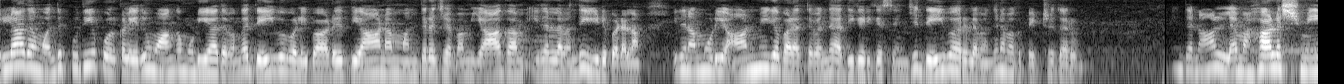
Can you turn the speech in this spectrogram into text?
இல்லாதவங்க வந்து புதிய பொருட்கள் எதுவும் வாங்க முடியாதவங்க தெய்வ வழிபாடு தியானம் மந்திர ஜபம் யாகம் இதெல்லாம் வந்து ஈடுபடலாம். இது நம்முடைய ஆன்மீக பலத்தை வந்து அதிகரிக்க செஞ்சு தெய்வ அருளை வந்து நமக்கு பெற்று தரும். இந்த நாளில் மகாலட்சுமி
